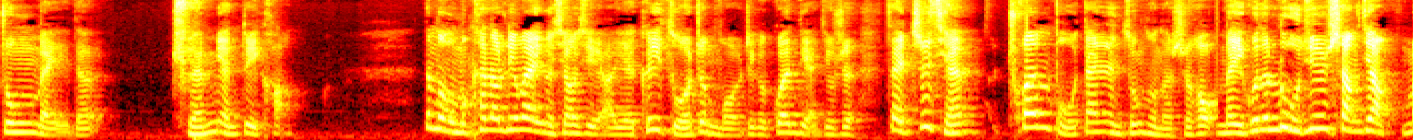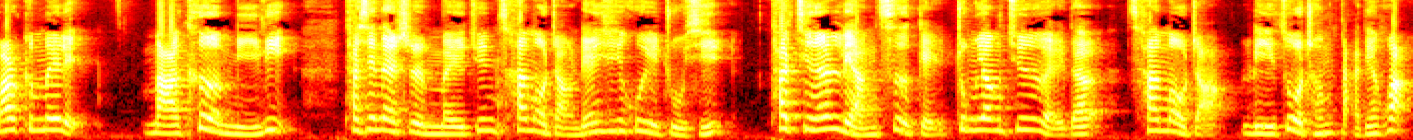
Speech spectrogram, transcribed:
中美的全面对抗。那么我们看到另外一个消息啊，也可以佐证我这个观点，就是在之前川普担任总统的时候，美国的陆军上将 Mark Milley 马克米利，他现在是美军参谋长联席会议主席，他竟然两次给中央军委的参谋长李作成打电话。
